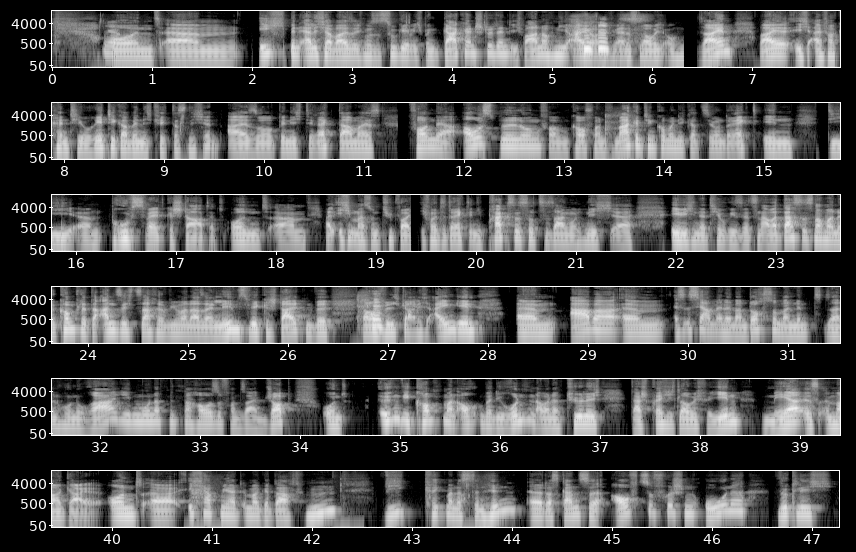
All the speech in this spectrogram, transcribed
Ja. Und ähm, ich bin ehrlicherweise, ich muss es zugeben, ich bin gar kein Student, ich war noch nie einer und ich werde es, glaube ich, auch nie sein, weil ich einfach kein Theoretiker bin, ich krieg das nicht hin. Also bin ich direkt damals von der Ausbildung vom Kaufmann für Marketingkommunikation direkt in die ähm, Berufswelt gestartet. Und ähm, weil ich immer so ein Typ war, ich wollte direkt in die Praxis sozusagen und nicht äh, ewig in der Theorie sitzen. Aber das ist nochmal eine komplette Ansichtssache, wie man da seinen Lebensweg gestalten will. Darauf will ich gar nicht eingehen. Ähm, aber ähm, es ist ja am Ende dann doch so, man nimmt sein Honorar jeden Monat mit nach Hause von seinem Job und irgendwie kommt man auch über die Runden, aber natürlich, da spreche ich glaube ich für jeden, mehr ist immer geil. Und äh, ich habe mir halt immer gedacht, hm, wie kriegt man das denn hin, äh, das Ganze aufzufrischen, ohne wirklich,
